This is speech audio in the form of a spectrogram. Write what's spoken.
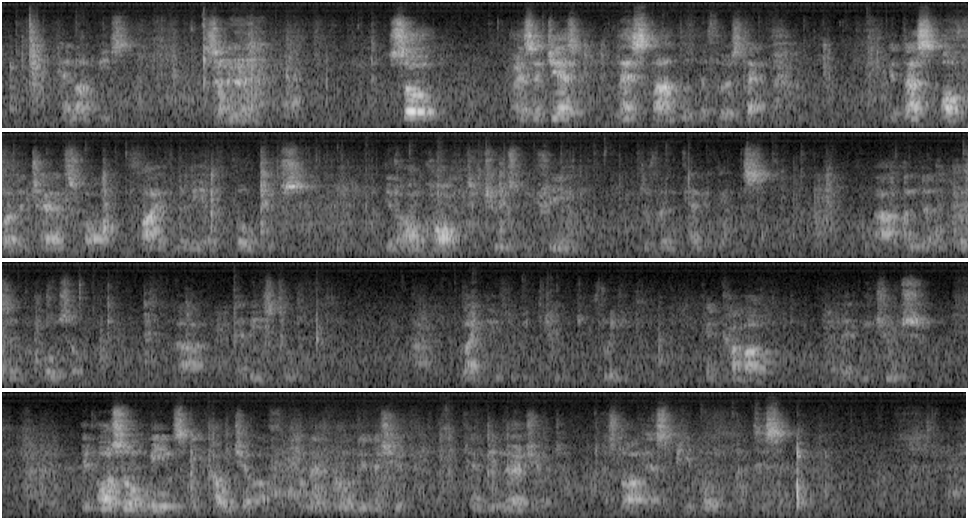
cannot be solved. So I suggest let's start with the first step. It does offer the chance for 5 million voters in Hong Kong to choose between different candidates. Uh, under the present proposal, uh, at least two, uh, likely to be two to three, can come out and let you choose. It also means a culture of political leadership can be nurtured as long as people participate.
